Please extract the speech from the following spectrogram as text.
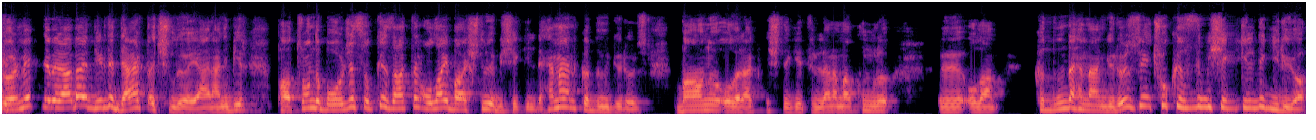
görmekle beraber bir de dert açılıyor yani. Hani bir patron da borca sokuyor zaten olay başlıyor bir şekilde. Hemen kadını görüyoruz. Banu olarak işte getirilen ama kumru e, olan kadını da hemen görüyoruz ve çok hızlı bir şekilde giriyor.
